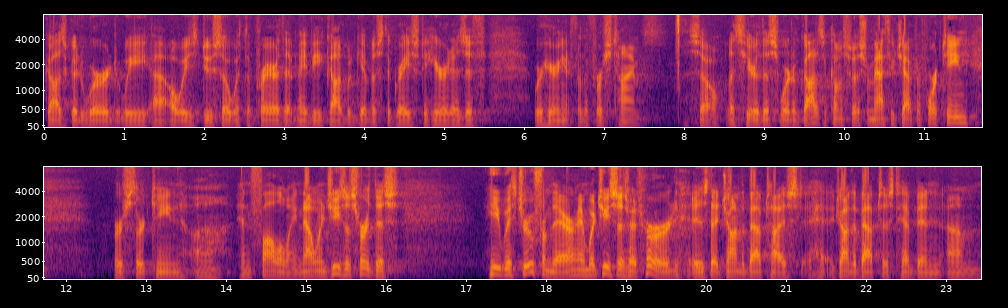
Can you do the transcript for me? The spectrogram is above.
God's good word, we uh, always do so with the prayer that maybe God would give us the grace to hear it as if we're hearing it for the first time. So let's hear this word of God as it comes to us from Matthew chapter 14, verse 13 uh, and following. Now, when Jesus heard this, he withdrew from there, and what Jesus had heard is that John the Baptist, John the Baptist had been um,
